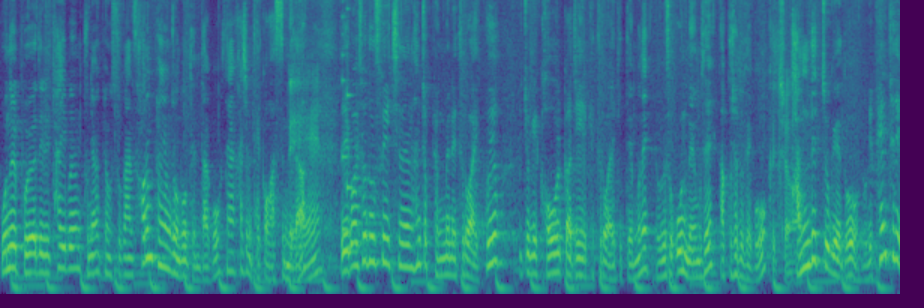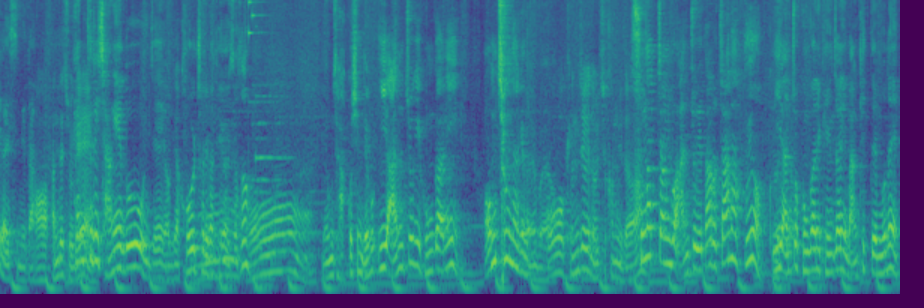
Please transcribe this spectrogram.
오늘 보여드릴 타입은 분양 평수가 한 30평형 정도 된다고 생각하시면 될 것 같습니다. 네. 일괄 소등 스위치는 한쪽 벽면에 들어와 있고요. 이쪽에 거울까지 이렇게 들어와 있기 때문에 여기서 옷 매무새 바꾸셔도 되고 그쵸. 반대쪽에도 여기 팬트리가 있습니다. 아, 반대쪽에? 팬트리 장에도 이제 여기가 거울 처리 가 되어 있어서 오, 매무새 바꾸시면 되고 이 안쪽이 공간이 엄청나게 넓어요. 오 굉장히 널찍합니다. 수납장도 안쪽에 따로 짜놨고요. 이 안쪽 공간이 굉장히 많기 때문에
